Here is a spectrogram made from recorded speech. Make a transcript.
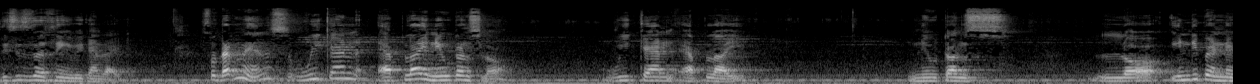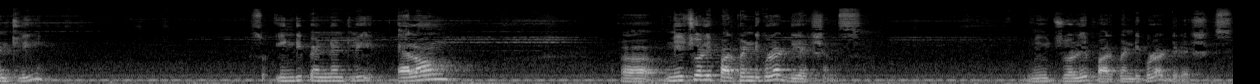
This is the thing we can write. So that means we can apply Newton's law. We can apply Newton's law independently. So independently along uh, mutually perpendicular directions. Mutually perpendicular directions.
